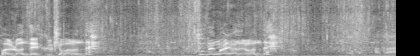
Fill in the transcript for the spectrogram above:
말도 안 돼. 그렇게 많은데? 수백 마리가 내려간대? 너무 작아.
